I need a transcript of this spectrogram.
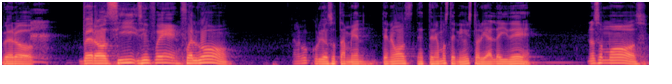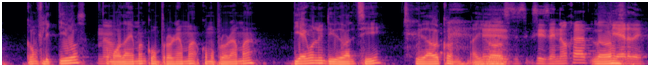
Pero, pero sí, sí fue, fue algo, algo curioso también. Tenemos, tenemos tenido historial ahí de, no somos conflictivos No. como Diamond como programa, como programa. Diego en lo individual sí. Cuidado con ahí Eh, los, si- si se enoja, los- pierde.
